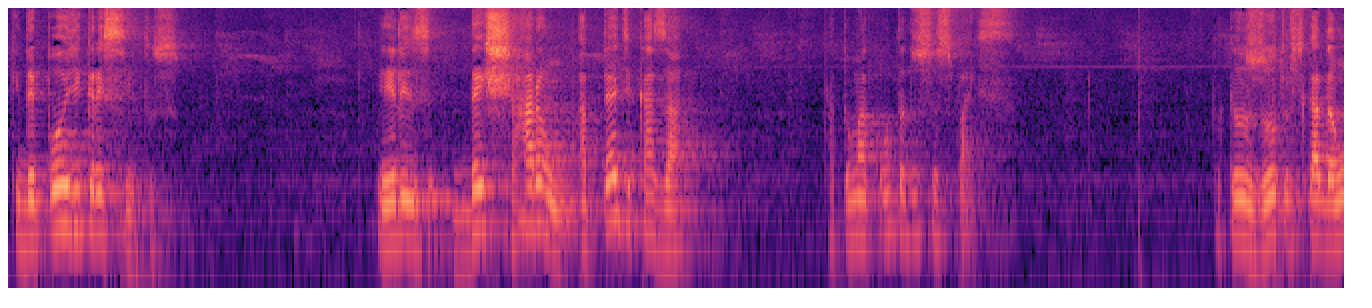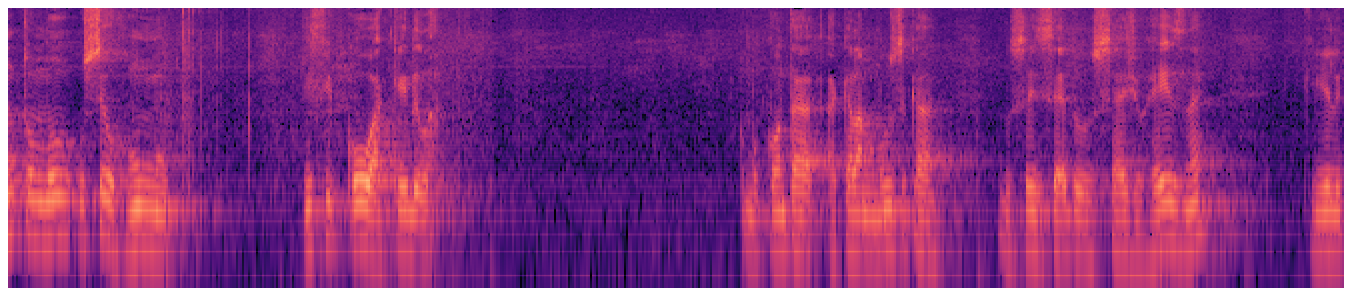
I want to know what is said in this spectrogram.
que depois de crescidos, eles deixaram até de casar para tomar conta dos seus pais. Porque os outros, cada um tomou o seu rumo e ficou aquele lá. Como conta aquela música, não sei se é do Sérgio Reis, né? Que eles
